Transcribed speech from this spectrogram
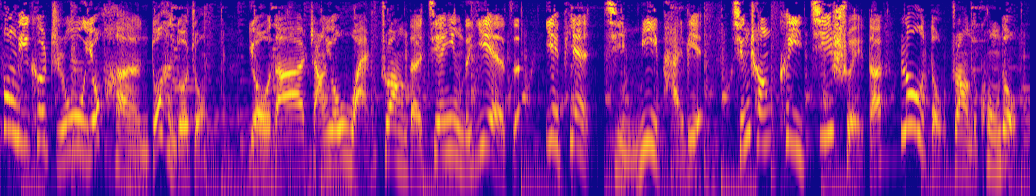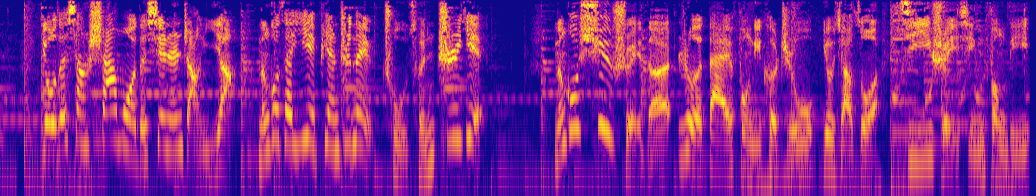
凤梨科植物有很多很多种，有的长有碗状的坚硬的叶子，叶片紧密排列，形成可以积水的漏斗状的空洞；有的像沙漠的仙人掌一样，能够在叶片之内储存汁液。能够蓄水的热带凤梨科植物又叫做积水型凤梨，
